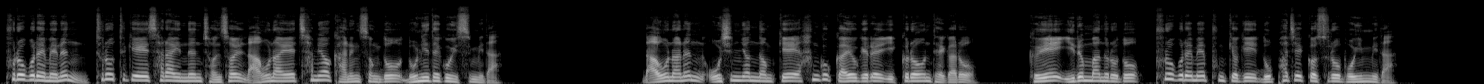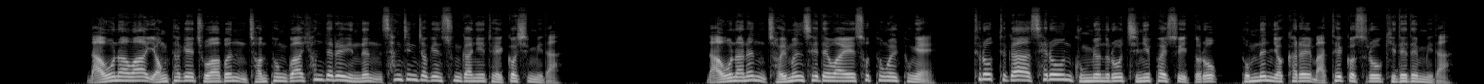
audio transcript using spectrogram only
프로그램에는 트로트계에 살아있는 전설 나훈아의 참여 가능성도 논의되고 있습니다. 나훈아는 50년 넘게 한국 가요계를 이끌어온 대가로 그의 이름만으로도 프로그램의 품격이 높아질 것으로 보입니다. 나훈아와 영탁의 조합은 전통과 현대를 잇는 상징적인 순간이 될 것입니다. 나훈아는 젊은 세대와의 소통을 통해 트로트가 새로운 국면으로 진입할 수 있도록 돕는 역할을 맡을 것으로 기대됩니다.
